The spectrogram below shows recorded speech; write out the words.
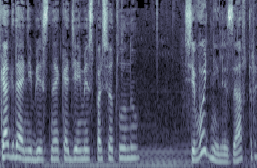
Когда Небесная Академия спасет Луну? Сегодня или завтра?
